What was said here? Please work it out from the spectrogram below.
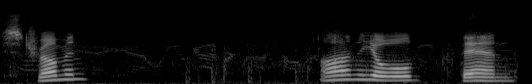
Strumming on the old banjo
